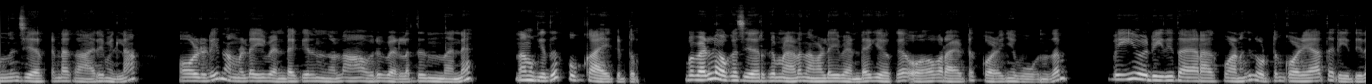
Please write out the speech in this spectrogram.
ഒന്നും ചേർക്കേണ്ട കാര്യമില്ല. ഓൾറെഡി നമ്മുടെ ഈ വെണ്ടയ്ക്കയിൽ നിന്നുള്ള ആ ഒരു വെള്ളത്തിൽ നിന്ന് തന്നെ നമുക്കിത് കുക്കായി കിട്ടും. അപ്പോൾ വെള്ളമൊക്കെ ചേർക്കുമ്പോഴാണ് നമ്മുടെ ഈ വെണ്ടയ്ക്കയൊക്കെ ഓവറായിട്ട് കുഴഞ്ഞു പോകുന്നത്. അപ്പോൾ ഈ ഒരു രീതി തയ്യാറാക്കുകയാണെങ്കിൽ ഒട്ടും കുഴയാത്ത രീതിയിൽ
